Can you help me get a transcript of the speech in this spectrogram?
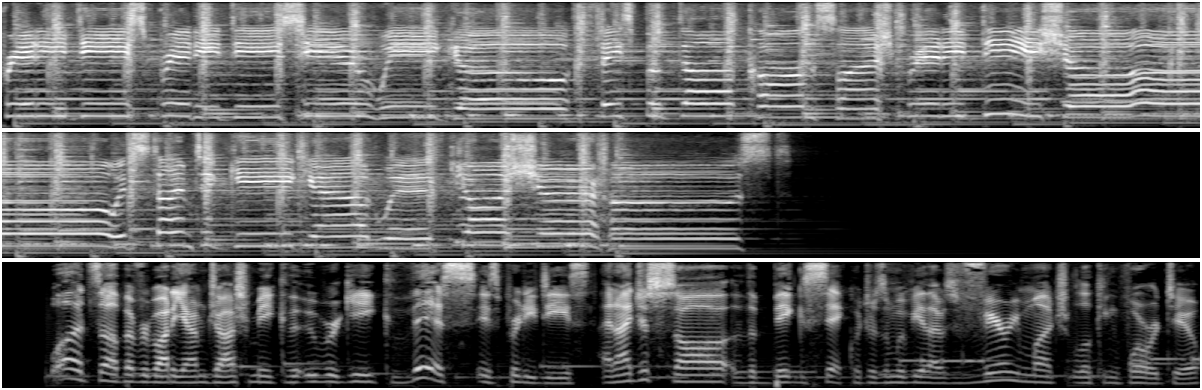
Pretty Dees, Pretty Dees, here we go. Facebook.com slash Pretty D Show. It's time to geek out with Josh, your host. What's up, everybody? I'm Josh Meek, the Uber Geek. This is Pretty Decent, and I just saw The Big Sick, which was a movie that I was very much looking forward to.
